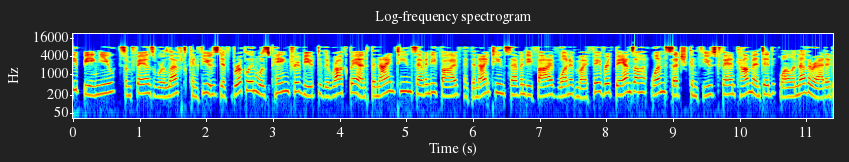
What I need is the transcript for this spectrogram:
Keep being you. Some fans were left confused if Brooklyn was paying tribute to the rock band The 1975. At the 1975 one of my favorite bands on, one such confused fan commented, while another added,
